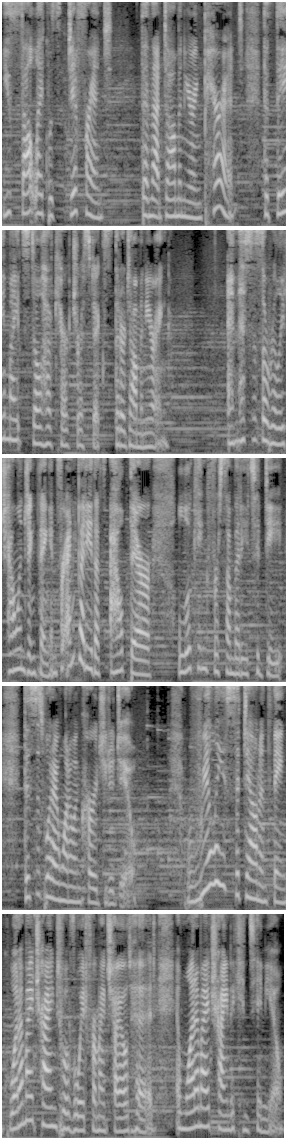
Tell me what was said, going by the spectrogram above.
you felt like was different than that domineering parent, that they might still have characteristics that are domineering. And this is the really challenging thing. And for anybody that's out there looking for somebody to date, this is what I want to encourage you to do really sit down and think what am I trying to avoid from my childhood and what am I trying to continue?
